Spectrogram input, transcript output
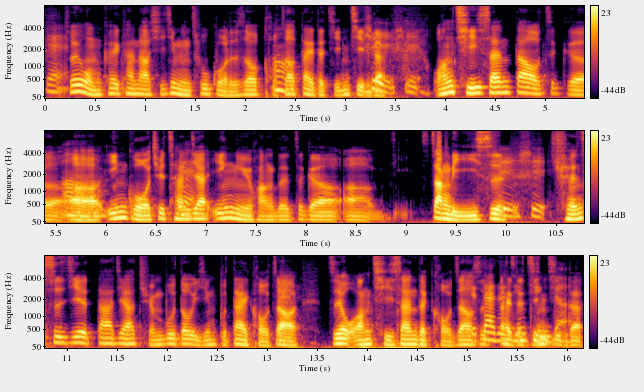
对。所以我们可以看到，习近平出国的时候，口罩戴得紧紧的，是。王岐山到这个呃英国去参加英女皇的这个呃。葬礼仪式。是是，全世界大家全部都已经不戴口罩，只有王岐山的口罩是戴得紧紧的，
